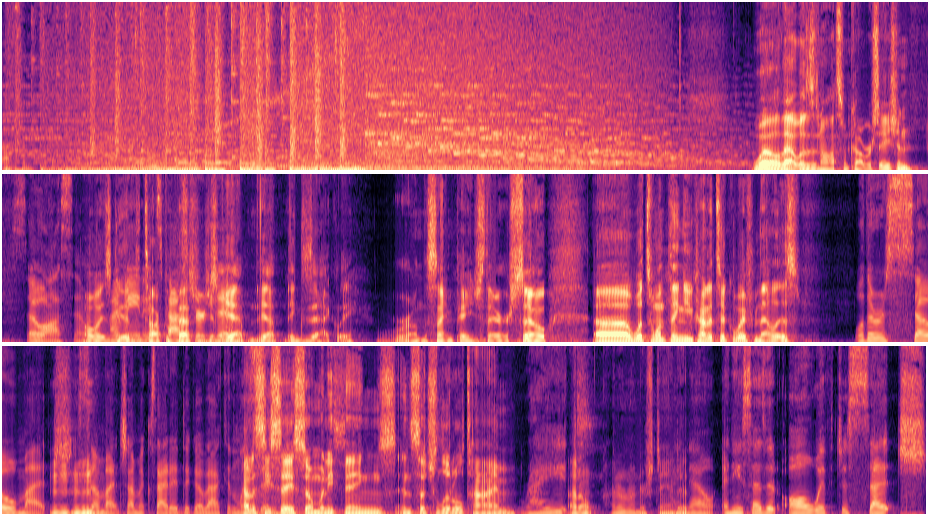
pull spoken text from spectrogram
Awesome. Well, that was an awesome conversation. So awesome. Always I good mean, to talk with Pastor Jim. Yeah, yeah, exactly. We're on the same page there. So, uh, what's one thing you kind of took away from that, Liz? Well, there was so much, so much. I'm excited to go back and listen. Mm-hmm. How does he say so many things in such little time? Right? I don't, I don't understand I it. know. And he says it all with just such,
